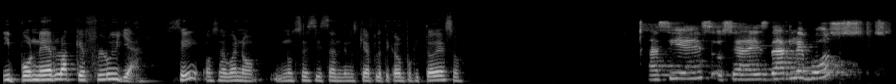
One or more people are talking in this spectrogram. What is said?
y ponerlo a que fluya, ¿sí? O sea, bueno, no sé si Sandy nos quiere platicar un poquito de eso. Así es, o sea, es darle voz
